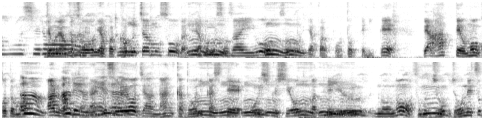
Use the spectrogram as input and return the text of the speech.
面白い。でもやっぱそうやっぱかぼちゃもそうだけど、やっぱこう素材を、そうやっぱこう取ってみてであーって思うこともうん。あるわけじゃない、あるよね。でそれをじゃあなんかどうにかしてうんうんうん美味しくしようとかっていうののその情情熱っ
